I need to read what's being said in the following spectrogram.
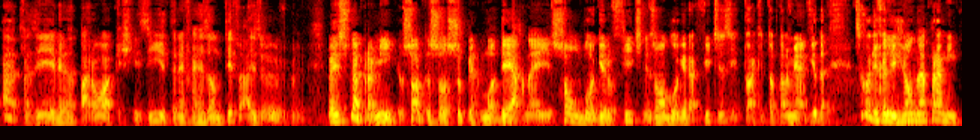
Nada pra fazer, velha da paróquia, esquisita, né? Ficar rezando texto. Mas isso não é para mim. Eu sou uma pessoa super moderna e sou um blogueiro fitness, ou uma blogueira fitness e tô aqui tocando minha vida. Essa coisa de religião não é para mim.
